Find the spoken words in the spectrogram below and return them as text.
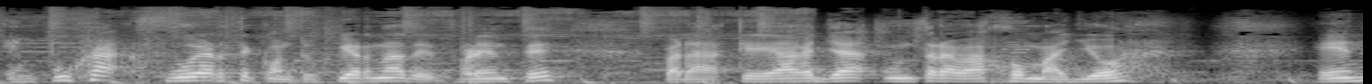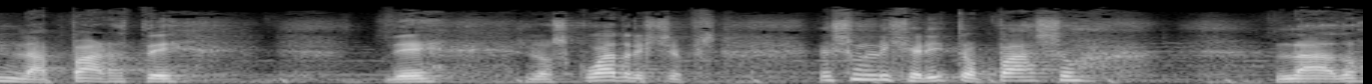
Empuja fuerte con tu pierna de frente para que haya un trabajo mayor en la parte de los cuádriceps. Es un ligerito paso lado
